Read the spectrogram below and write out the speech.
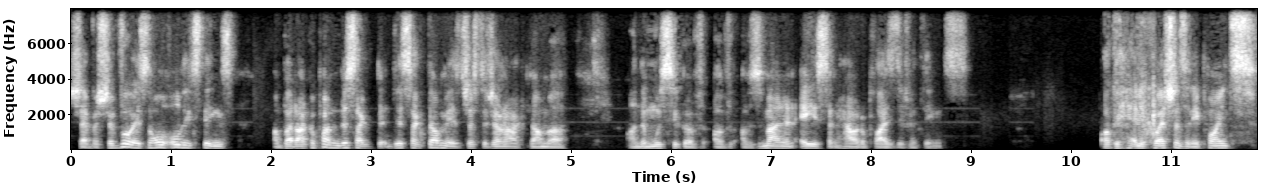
Sheva Shavuos, all, all these things. But Akapan, this this akdama is just a general akdama on the music of, of, of Zman and Ace and how it applies different things. Okay, any questions, any points?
